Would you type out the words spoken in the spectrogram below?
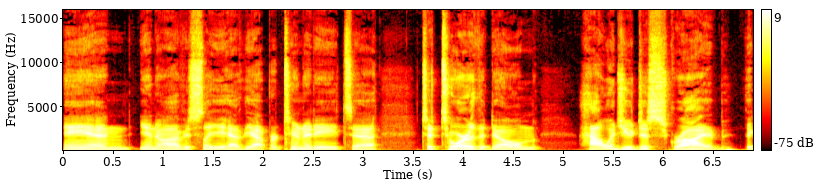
and you know obviously you have the opportunity to to tour the dome. How would you describe the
